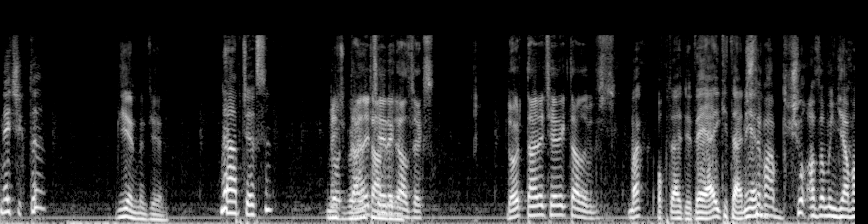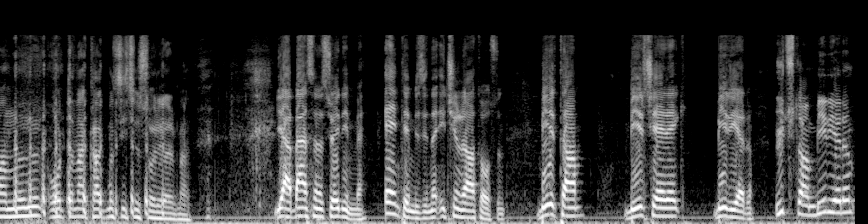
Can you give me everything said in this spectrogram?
Ne çıktı? 20 diyelim. Ne yapacaksın? Dört Mecburen tane tam çeyrek alacaksın. Dört tane çeyrek de alabilirsin. Bak Oktay diyor veya iki tane. İşte bak şu adamın yavanlığının ortadan kalkması için soruyorum ben. Ya ben sana söyleyeyim mi? En temizinden için rahat olsun. Bir tam, bir çeyrek, bir yarım. Üç tam bir yarım,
